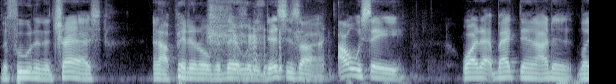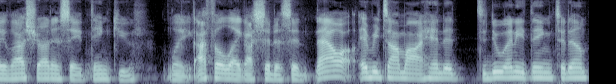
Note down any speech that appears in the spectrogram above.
the food in the trash, and I put it over there where the dishes are. I always say why that back then I didn't like last year I didn't say thank you. Like I felt like I should have said. Now every time I handed to do anything to them,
